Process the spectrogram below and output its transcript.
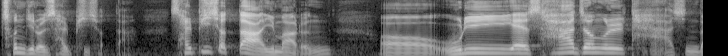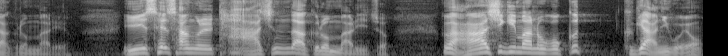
천지를 살피셨다. 살피셨다 이 말은 어, 우리의 사정을 다 아신다 그런 말이에요. 이 세상을 다 아신다 그런 말이죠. 그 아시기만 하고 끝 그게 아니고요.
